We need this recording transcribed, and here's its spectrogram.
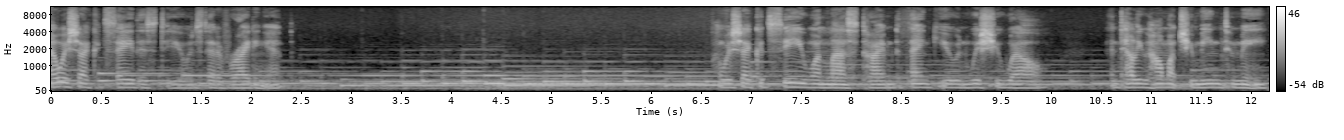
I wish I could say this to you instead of writing it. I wish I could see you one last time to thank you and wish you well and tell you how much you mean to me.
